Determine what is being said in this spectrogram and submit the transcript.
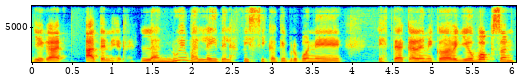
llegar a tener. La nueva ley de la física que propone este académico de apellido Bobson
